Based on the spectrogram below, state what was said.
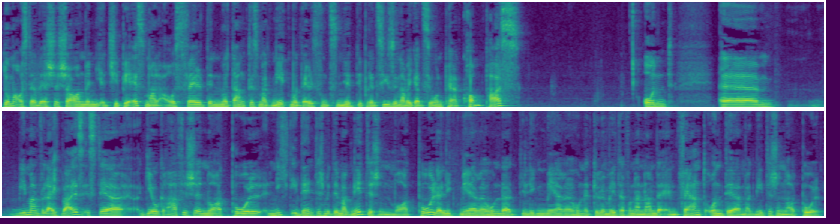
dumm aus der Wäsche schauen, wenn ihr GPS mal ausfällt, denn nur dank des Magnetmodells funktioniert die präzise Navigation per Kompass. Und ähm, wie man vielleicht weiß, ist der geografische Nordpol nicht identisch mit dem magnetischen Nordpol. Der liegt mehrere hundert, die liegen mehrere hundert Kilometer voneinander entfernt und der magnetische Nordpol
